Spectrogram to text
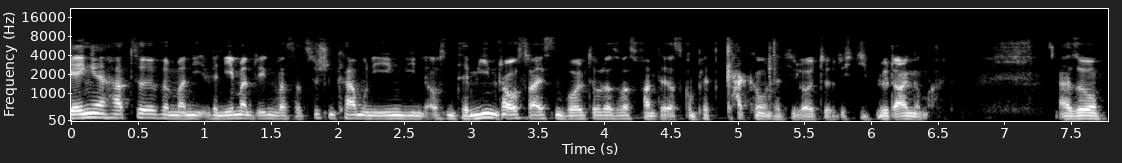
Gänge hatte, wenn, man, wenn jemand irgendwas dazwischen kam und irgendwie aus dem Termin rausreißen wollte oder sowas, fand er das komplett kacke und hat die Leute richtig blöd angemacht. Also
